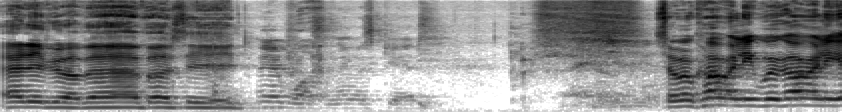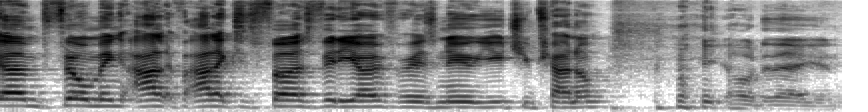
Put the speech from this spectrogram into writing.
any of you have ever seen. It wasn't. It was good. So we're currently we're currently um, filming Alex's first video for his new YouTube channel. Wait, hold it there again.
